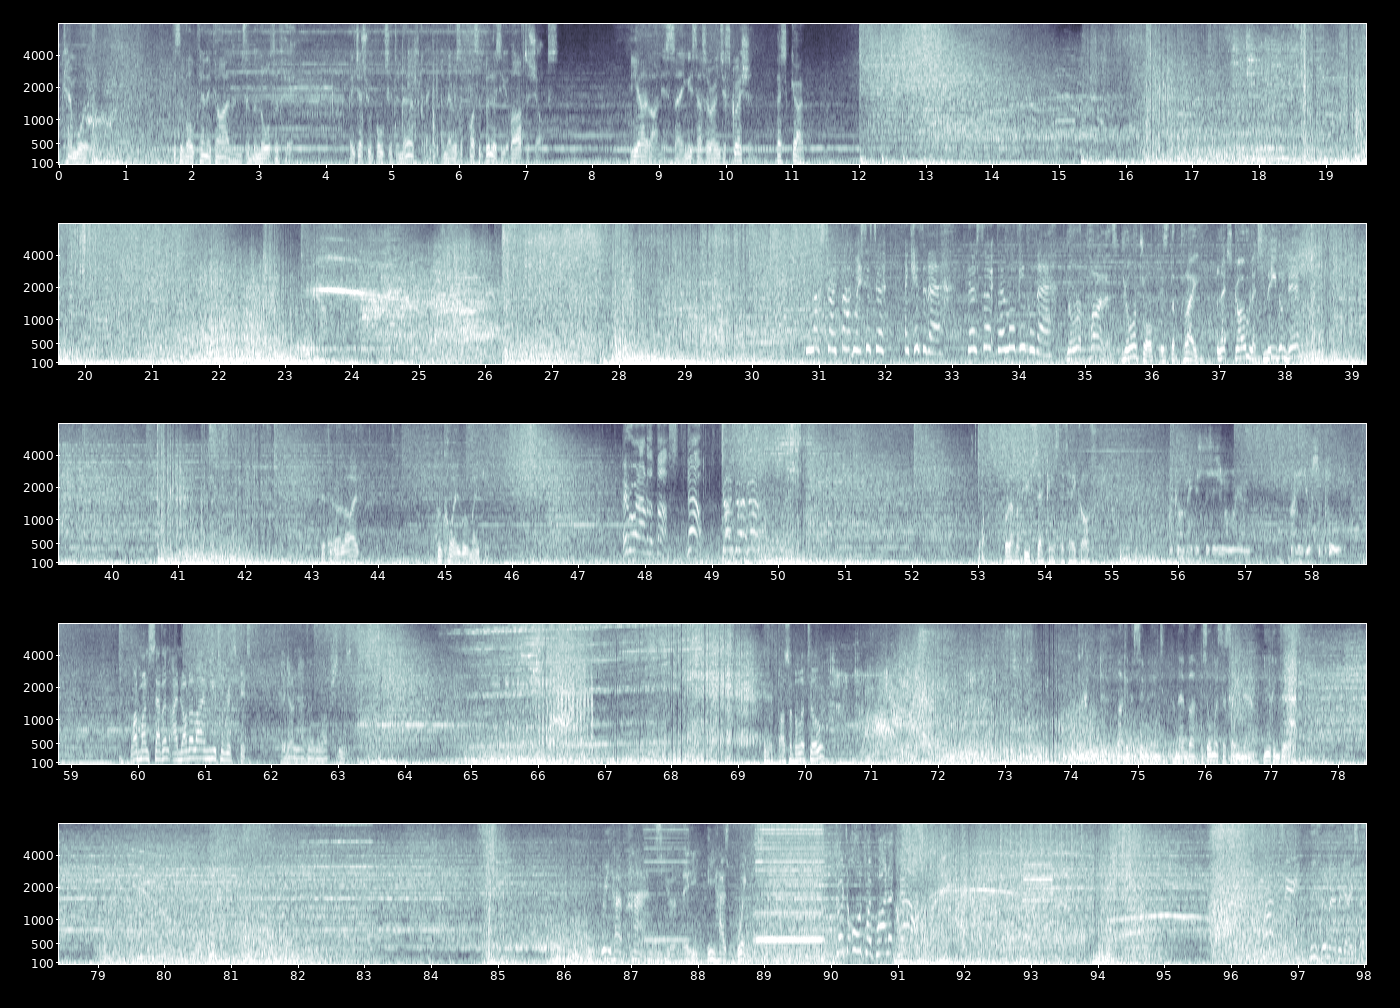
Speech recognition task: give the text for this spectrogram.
Kamwu. It's a volcanic island to the north of here. They just reported an earthquake and there is a possibility of aftershocks. The airline is saying it's at our own discretion. Let's go. We must back. My sister and kids are there. There are so there are more people there. You're a pilot. Your job is the plane. Let's go. Let's leave them here. If they're alive, McCoy will make it. Everyone out of the bus! Now! Go, go, go! We'll have a few seconds to take off. I can't make this decision on my own. I need your support. 117, I'm not allowing you to risk it. They don't have other options. Is it possible at all? I can do. Like in a simulator, remember? It's almost the same now. You can do it. We have hands, you and me. He has wings. Go to autopilot now! Use the navigator.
